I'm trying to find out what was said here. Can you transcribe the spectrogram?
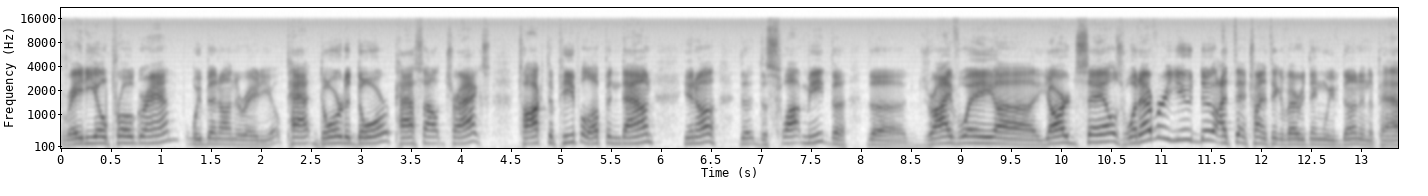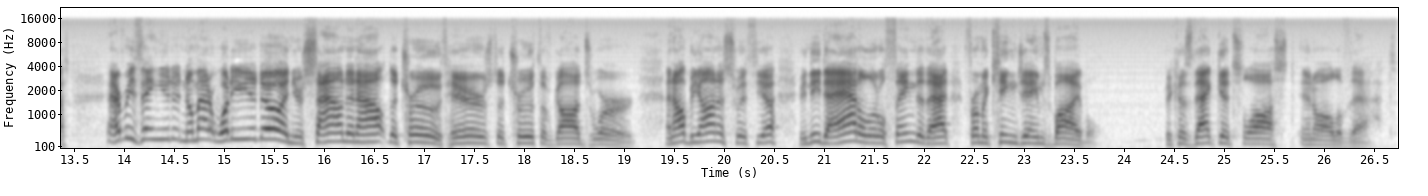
radio program, we've been on the radio, pat, door to door, pass out tracks, talk to people up and down, you know, the, the swap meet, the, the driveway uh, yard sales, whatever you do. I'm trying to think of everything we've done in the past Everything you do, no matter what are you doing, you're sounding out the truth. Here's the truth of God's Word. And I'll be honest with you, you need to add a little thing to that from a King James Bible because that gets lost in all of that.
